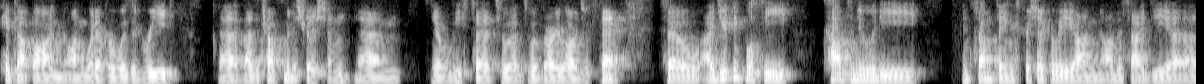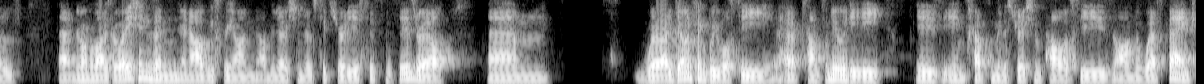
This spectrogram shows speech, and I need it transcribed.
pick up on on whatever was agreed uh, by the Trump administration. Um, you know, at least to to a, to a very large extent. So I do think we'll see continuity in some things, particularly on on this idea of uh, normalized relations, and, and obviously on on the notion of security assistance to Israel. Um, where I don't think we will see uh, continuity is in Trump administration policies on the West Bank.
